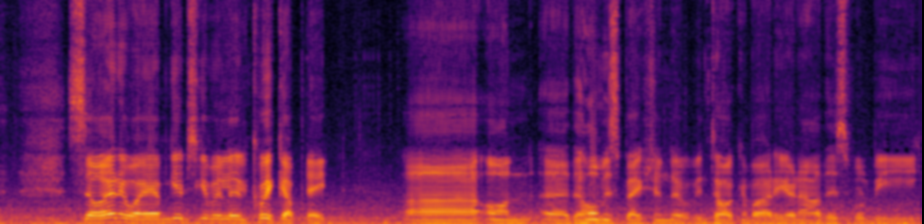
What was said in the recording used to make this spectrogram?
so anyway, I'm just giving a little quick update uh, on uh, the home inspection that we've been talking about here. Now this will be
